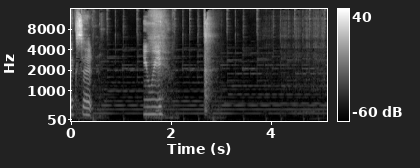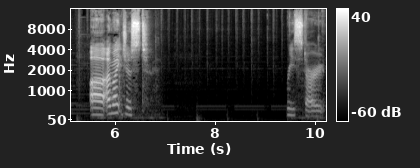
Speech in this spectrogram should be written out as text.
Exit? Yui. Uh, I might just restart.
